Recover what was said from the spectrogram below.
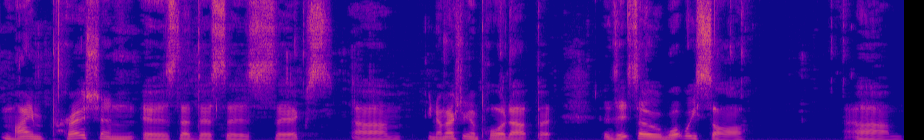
my impression is that this is six. Um, you know, I'm actually gonna pull it up, but th- so what we saw, um,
